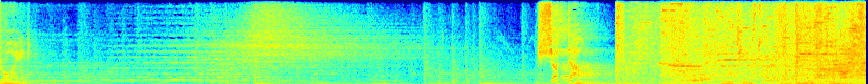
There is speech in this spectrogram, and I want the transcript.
Destroyed. Shut down. Blue Team's turret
